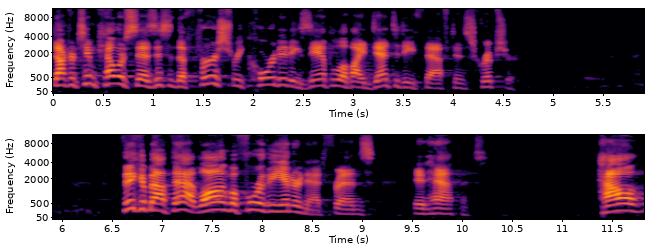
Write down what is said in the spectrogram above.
Dr. Tim Keller says this is the first recorded example of identity theft in Scripture. Think about that. Long before the internet, friends, it happened. How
